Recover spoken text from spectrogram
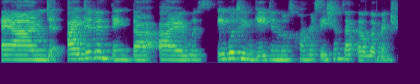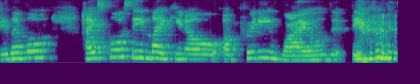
And I didn't think that I was able to engage in those conversations at the elementary level. High school seemed like, you know, a pretty wild thing for me to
